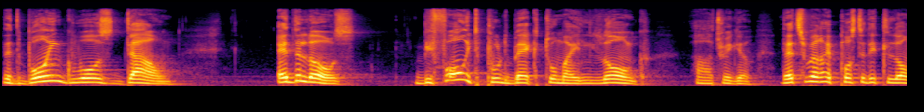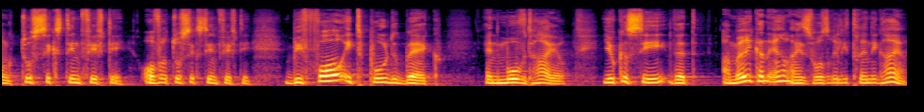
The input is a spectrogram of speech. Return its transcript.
that Boeing was down at the lows before it pulled back to my long uh, trigger, that's where I posted it long to 1650, over to 1650. Before it pulled back and moved higher, you can see that American Airlines was really trending higher.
